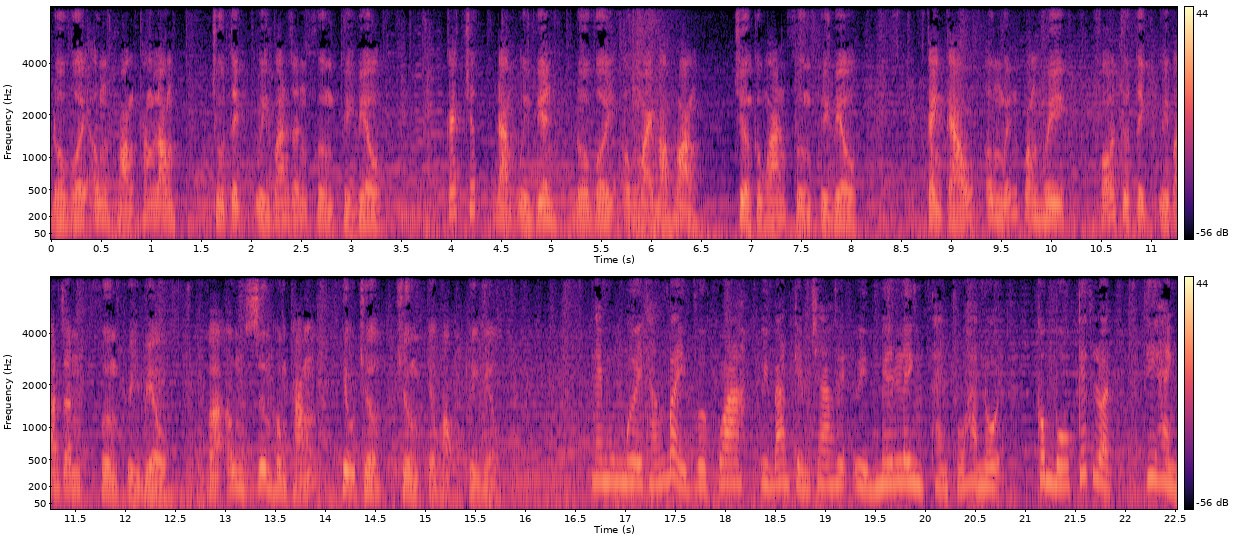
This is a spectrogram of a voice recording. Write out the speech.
đối với ông Hoàng Thăng Long, Chủ tịch Ủy ban dân phường Thủy Biều, cách chức Đảng ủy viên đối với ông Mai Bá Hoàng, trưởng công an phường Thủy Biều, cảnh cáo ông Nguyễn Quang Huy, Phó Chủ tịch Ủy ban dân phường Thủy Biều và ông Dương Hồng Thắng, hiệu trưởng trường tiểu học Thủy Biều. Ngày 10 tháng 7 vừa qua, Ủy ban kiểm tra huyện ủy Mê Linh, thành phố Hà Nội công bố kết luận thi hành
